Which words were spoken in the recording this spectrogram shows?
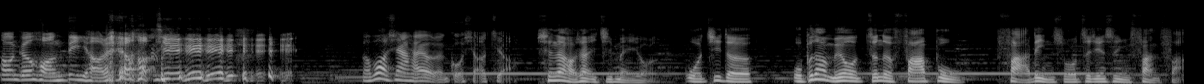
他们跟皇帝好来好 去，搞不好现在还有人裹小脚。现在好像已经没有了。我记得，我不知道有没有真的发布法令说这件事情犯法，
